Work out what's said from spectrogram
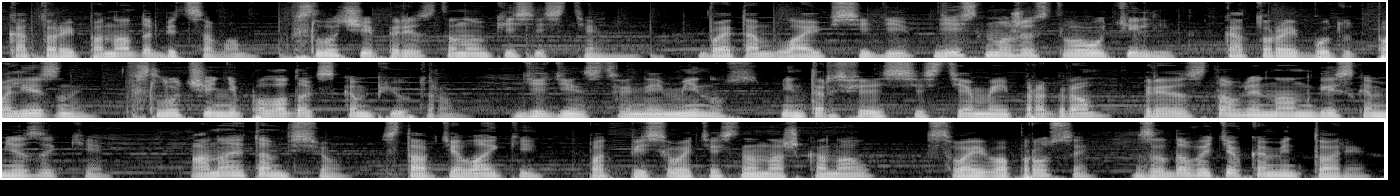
который понадобится вам в случае переустановки системы. В этом Live CD есть множество утилит, которые будут полезны в случае неполадок с компьютером. Единственный минус – интерфейс системы и программ предоставлен на английском языке. А на этом все. Ставьте лайки, подписывайтесь на наш канал. Свои вопросы задавайте в комментариях.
